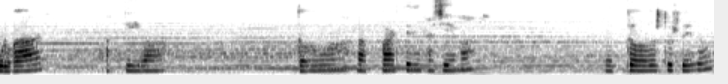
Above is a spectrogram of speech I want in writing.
Pulgar activa toda la parte de las yemas de todos tus dedos.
